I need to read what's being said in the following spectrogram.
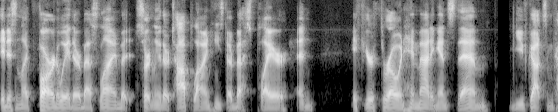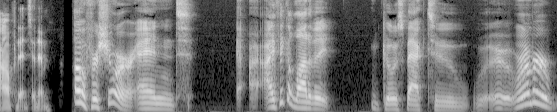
it isn't like far and away their best line, but certainly their top line. He's their best player, and if you're throwing him out against them, you've got some confidence in him. Oh, for sure, and I think a lot of it goes back to uh, remember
